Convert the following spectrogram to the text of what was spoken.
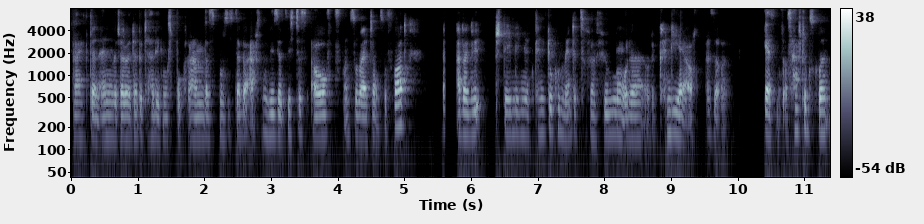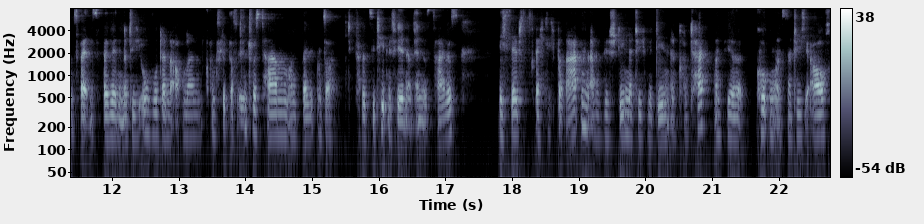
Greift dann ein Mitarbeiterbeteiligungsprogramm, was muss ich da beachten, wie setze ich das auf und so weiter und so fort. Aber wir stellen denen jetzt keine Dokumente zur Verfügung oder, oder können die ja auch, also erstens aus Haftungsgründen, zweitens, weil wir natürlich irgendwo dann auch mal einen Konflikt of Interest haben und weil uns auch die Kapazitäten fehlen am Ende des Tages, nicht selbst rechtlich beraten, aber wir stehen natürlich mit denen in Kontakt und wir gucken uns natürlich auch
